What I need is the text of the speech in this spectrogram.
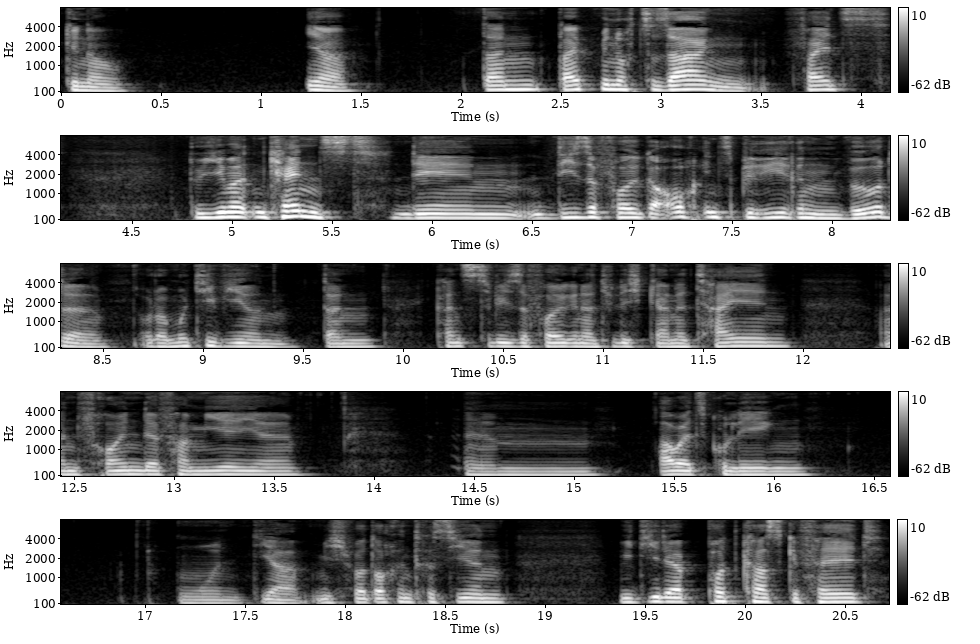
genau. Ja, dann bleibt mir noch zu sagen, falls du jemanden kennst, den diese Folge auch inspirieren würde oder motivieren, dann kannst du diese Folge natürlich gerne teilen an Freunde, Familie, ähm, Arbeitskollegen. Und ja, mich würde auch interessieren, wie dir der Podcast gefällt.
